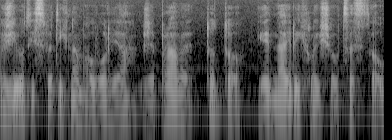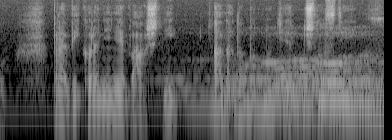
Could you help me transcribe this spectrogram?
životy svetých nám hovoria, že práve toto je najrýchlejšou cestou pre vykorenenie vášny a nadobudnutie čnosti.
